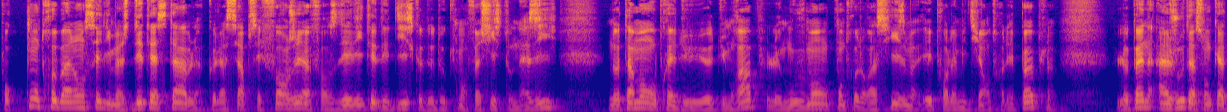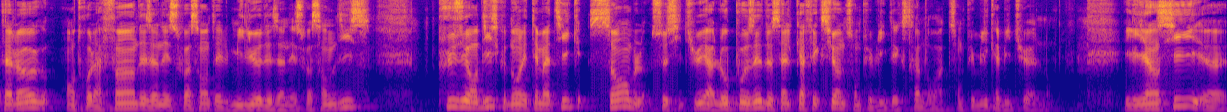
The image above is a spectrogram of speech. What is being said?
Pour contrebalancer l'image détestable que la Serbe s'est forgée à force d'éditer des disques de documents fascistes ou nazis, notamment auprès du, du MRAP, le mouvement contre le racisme et pour l'amitié entre les peuples, Le Pen ajoute à son catalogue, entre la fin des années 60 et le milieu des années 70, plusieurs disques dont les thématiques semblent se situer à l'opposé de celles qu'affectionne son public d'extrême droite, son public habituel. Il y a ainsi euh,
